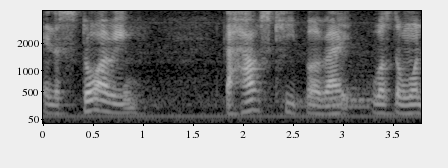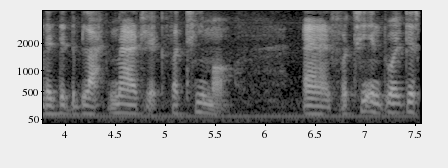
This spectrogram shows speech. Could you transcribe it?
in the story, the housekeeper, right, was the one that did the black magic, Fatima. And Fatima, when, gets,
